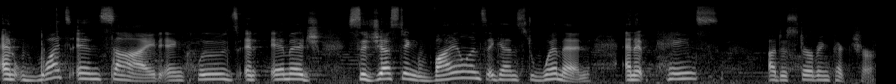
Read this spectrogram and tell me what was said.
And what's inside includes an image suggesting violence against women, and it paints a disturbing picture.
